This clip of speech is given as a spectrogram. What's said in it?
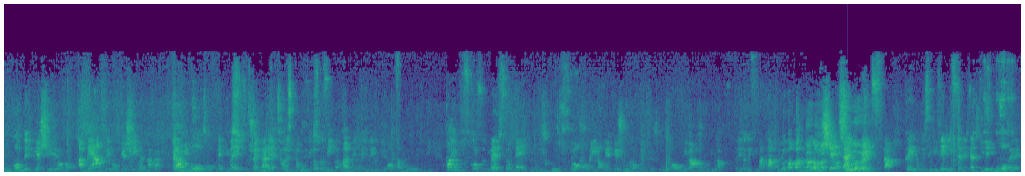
Un conto è piacere o no. A me anche non piaceva il magari, però mi muovo, è diverso. Cioè la reazione di una musica così normalmente ti porta a muoverti. Poi un discorso diverso è il gusto o meno, mi è piaciuto, non mi è piaciuto, mi va, non mi va. Credo che si parlava di due cose. Quando No, tu no, dice testa, credo che si riferisse nel senso ti devi muovere,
